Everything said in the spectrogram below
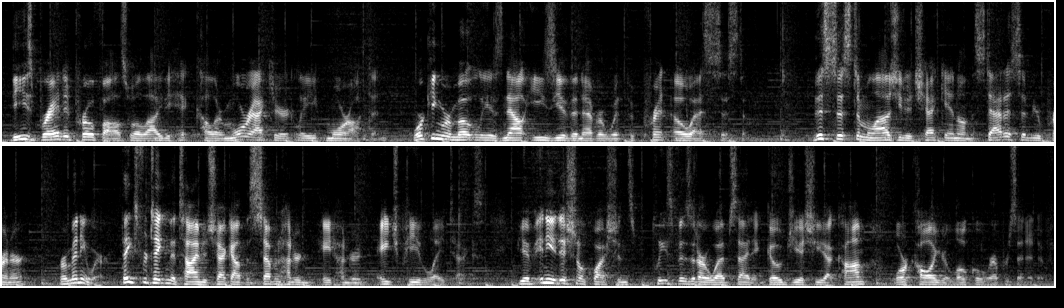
These branded profiles will allow you to hit color more accurately more often. Working remotely is now easier than ever with the Print OS system. This system allows you to check in on the status of your printer from anywhere. Thanks for taking the time to check out the 700 800 HP Latex. If you have any additional questions, please visit our website at gogsg.com or call your local representative.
